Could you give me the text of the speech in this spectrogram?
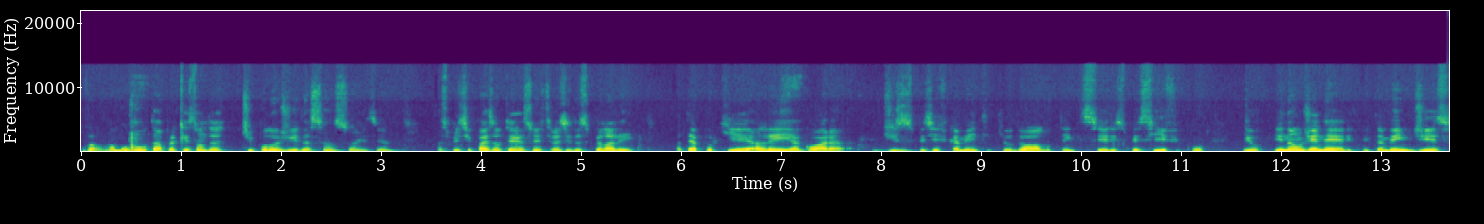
vamos voltar para a questão da tipologia das sanções, né? as principais alterações trazidas pela lei. Até porque a lei agora diz especificamente que o dolo tem que ser específico e, e não genérico. E também diz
